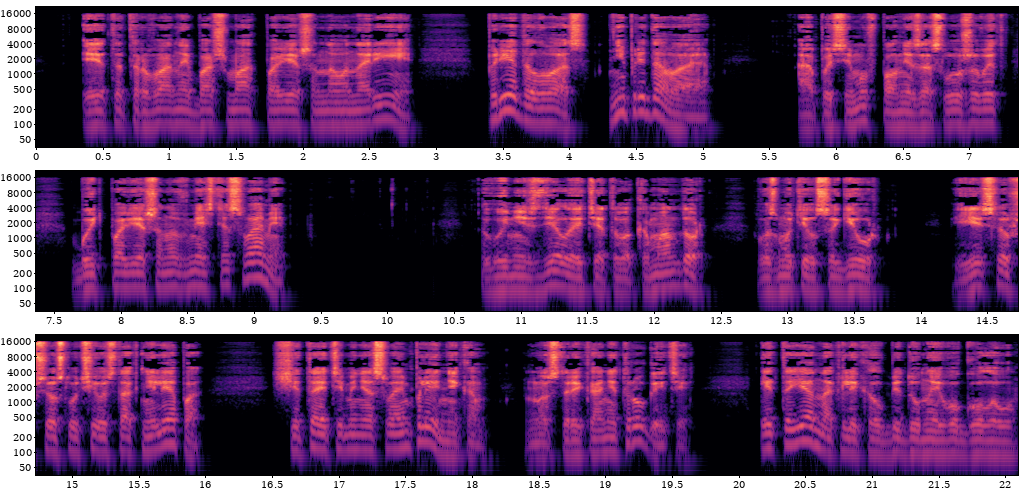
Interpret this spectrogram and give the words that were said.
— этот рваный башмак повешенного на рее предал вас, не предавая, а посему вполне заслуживает быть повешенным вместе с вами. — Вы не сделаете этого, командор, — возмутился Геур. — Если уж все случилось так нелепо, считайте меня своим пленником, но старика не трогайте. — это я накликал беду на его голову.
